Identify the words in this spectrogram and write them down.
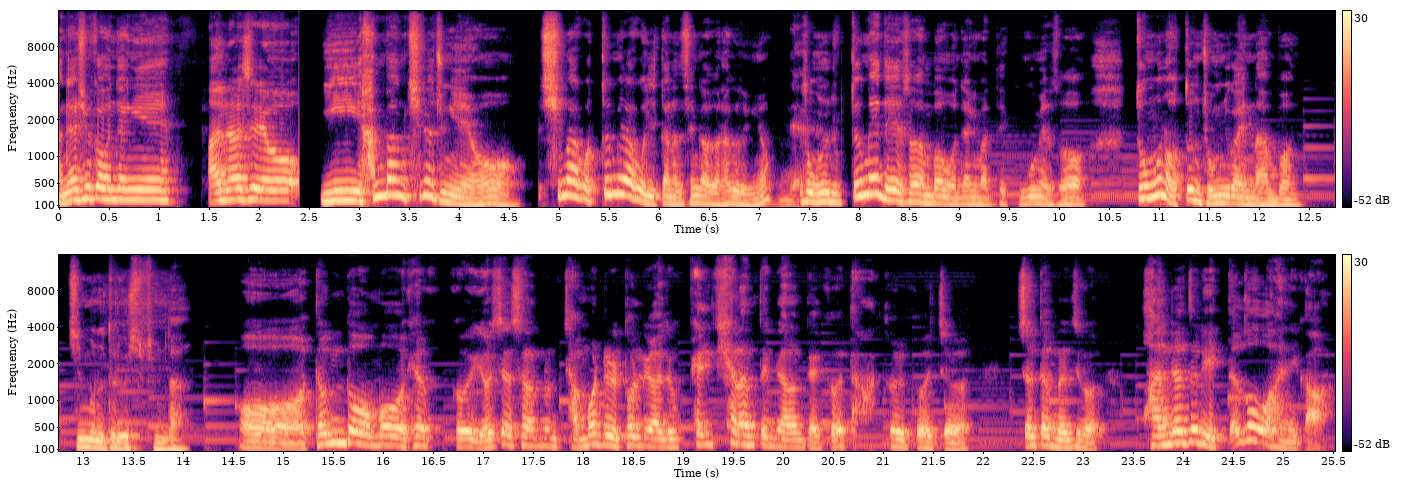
안녕하십니까 원장님. 안녕하세요. 이 한방 치료 중에요. 침하고 뜸이라고 일단은 생각을 하거든요. 네. 그래서 오늘 좀 뜸에 대해서 한번 원장님한테 궁금해서 뜸은 어떤 종류가 있나 한번 질문을 드리고 싶습니다. 어, 덤도 뭐, 혀- 그, 요새 사람은 잔머리를 돌려가지고 펠 희한한 뜸이 나는데, 그거 다, 그, 그, 저, 쓸데없는 지고 환자들이 뜨거워하니까,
